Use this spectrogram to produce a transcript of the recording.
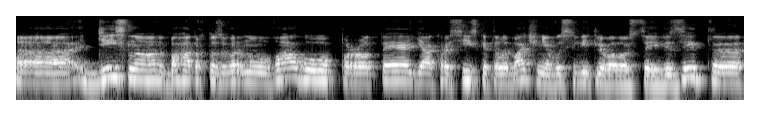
Е, Дійсно, багато хто звернув увагу про те, як російське телебачення висвітлювало ось цей візит е,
